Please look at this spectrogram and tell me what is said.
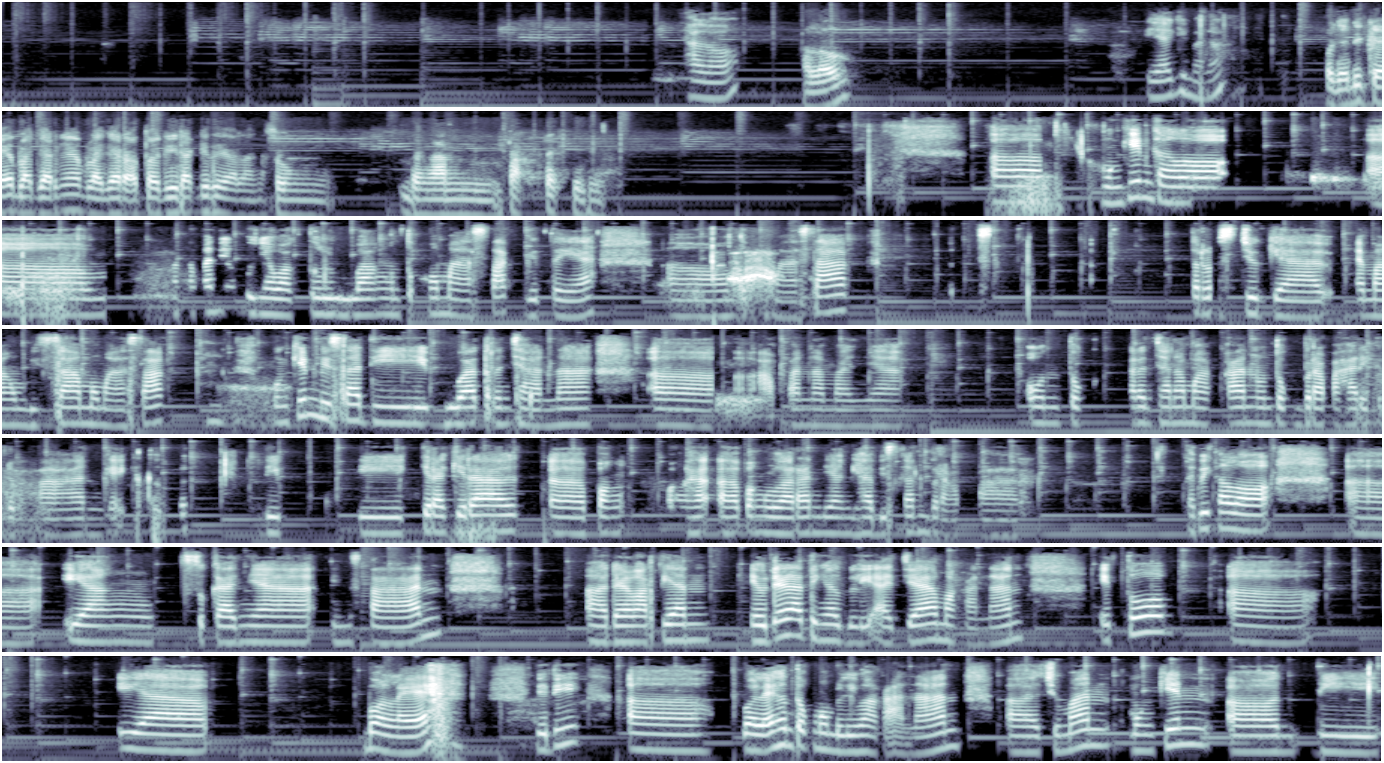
Halo. Halo. Iya gimana? Oh, jadi kayak belajarnya belajar otodidak gitu ya langsung dengan praktek gitu. Uh, mungkin kalau um, teman-teman yang punya waktu luang untuk memasak gitu ya, uh, untuk memasak, terus juga emang bisa memasak, mungkin bisa dibuat rencana uh, apa namanya untuk rencana makan untuk berapa hari ke depan kayak gitu di di kira-kira uh, peng, peng, uh, pengeluaran yang dihabiskan berapa. Tapi kalau uh, yang sukanya instan uh, dalam artian ya udah tinggal beli aja makanan itu uh, ya boleh. Jadi uh, boleh untuk membeli makanan, uh, cuman mungkin uh, di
